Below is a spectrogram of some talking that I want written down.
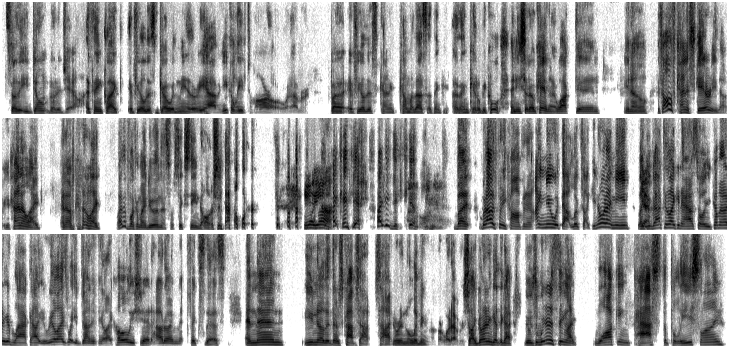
so that you don't go to jail. I think like if you'll just go with me to the rehab and you can leave tomorrow or whatever. But if you'll just kind of come with us, I think I think it'll be cool. And he said, okay. And then I walked in, you know, it's all kind of scary though. You're kind of like, and I'm kind of like, why the fuck am I doing this for sixteen dollars an hour? well, yeah. I could get I could get killed. But but I was pretty confident. I knew what that looks like. You know what I mean? Like Yeah. you've acted like an asshole. You come out of your blackout. You realize what you've done, and you're like, "Holy shit! How do I fix this?" And then you know that there's cops outside or in the living room or whatever. So I go in and get the guy. It was the weirdest thing, like walking past the police line,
